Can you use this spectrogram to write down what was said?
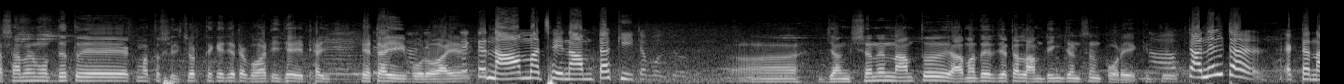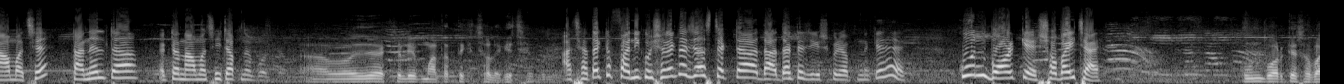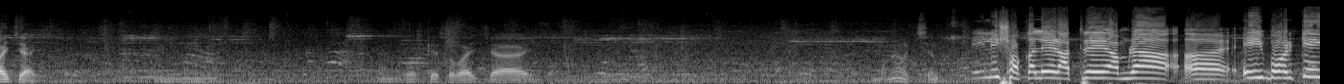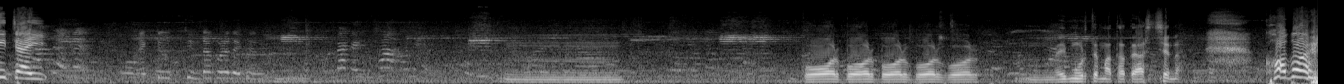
আসামের মধ্যে তো একমাত্র শিলচর থেকে যেটা গুয়াহাটি যায় এটাই এটাই বড়। হয় একটা নাম আছে নামটা কি এটা বলতে জাংশনের নাম তো আমাদের যেটা লামডিং জাংশন পড়ে কিন্তু টানেলটার একটা নাম আছে টানেলটা একটা নাম আছে এটা আপনার বলতে অ্যাকচুয়ালি মাথার থেকে চলে গেছে। আচ্ছা তো একটা ফানি কোয়েশ্চেন একটা জাস্ট একটা দাদা একটা জিজ্ঞেস করি আপনাকে হ্যাঁ? কোন বরকে সবাই চায়? কোন বরকে সবাই চায়? বরকে সবাই চায় মনে হচ্ছে না। ডেইলি সকালে রাত্রে আমরা আহ, এই বরকেই চাই। একটু চিন্তা করে দেখেন। উম, বর বর বর বর বর এই মুহূর্তে মাথাতে আসছে না। খবর।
